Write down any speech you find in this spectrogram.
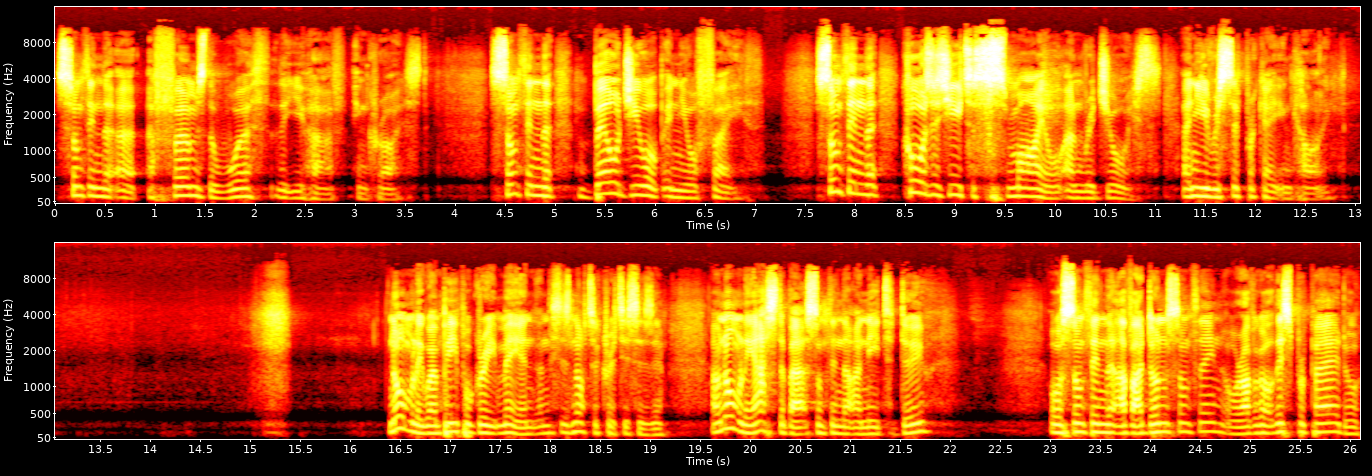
something that uh, affirms the worth that you have in Christ? Something that builds you up in your faith? Something that causes you to smile and rejoice and you reciprocate in kind? Normally, when people greet me, and, and this is not a criticism, I'm normally asked about something that I need to do, or something that have I done something, or have I got this prepared, or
